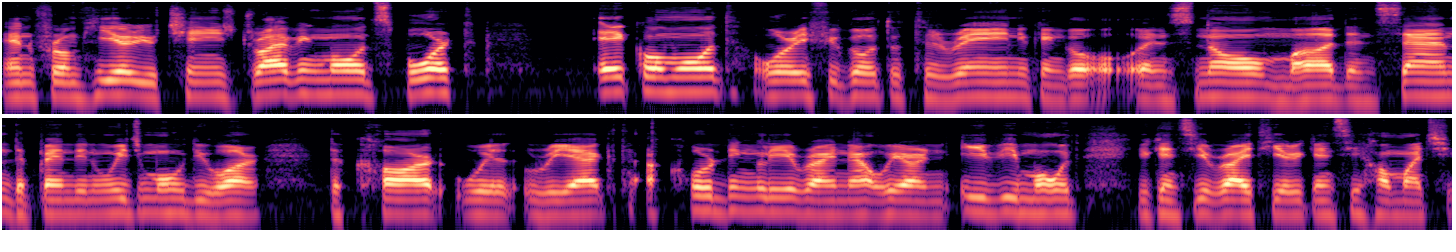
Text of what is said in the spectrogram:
And from here you change driving mode sport eco mode. Or if you go to terrain you can go in snow mud and sand depending which mode you are the car will react accordingly. Right now we are in ev mode. You can see right here you can see how much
